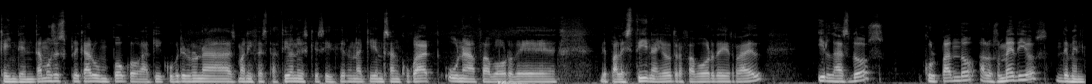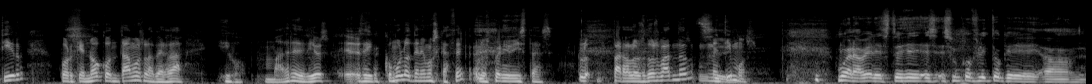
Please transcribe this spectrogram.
que intentamos explicar un poco, aquí cubrir unas manifestaciones que se hicieron aquí en San Cugat, una a favor de, de Palestina y otra a favor de Israel, y las dos culpando a los medios de mentir porque no contamos la verdad. Y digo, madre de Dios, ¿cómo lo tenemos que hacer los periodistas? Para los dos bandos Sí. Bueno, a ver, este es, es un conflicto que um,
